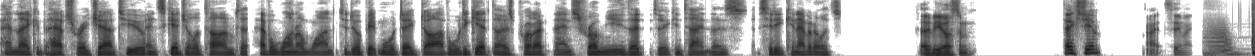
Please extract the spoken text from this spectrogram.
and they could perhaps reach out to you and schedule a time to have a one-on-one to do a bit more deep dive or to get those product names from you that do contain those acidic cannabinoids. That'd be awesome. Thanks, Jim. All right. See you, mate.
